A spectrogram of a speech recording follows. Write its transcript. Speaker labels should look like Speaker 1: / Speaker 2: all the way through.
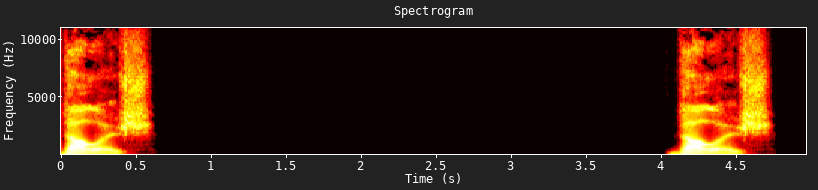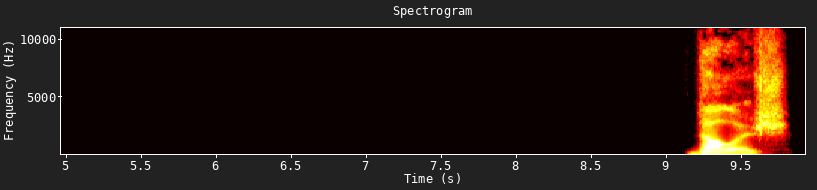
Speaker 1: knowledge knowledge knowledge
